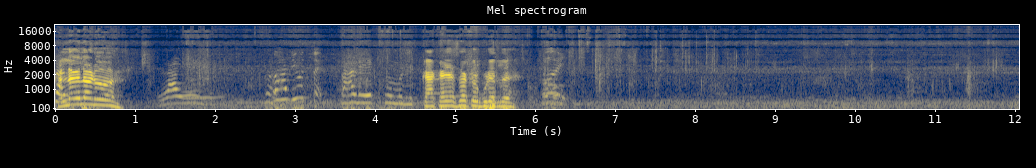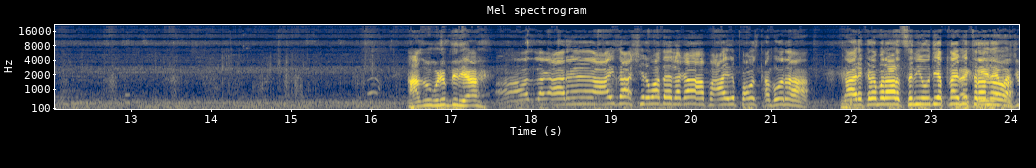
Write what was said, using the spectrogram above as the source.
खाल्ला का लाडू? काय काय साखर पुड्यातलं? आज उघडीप दिली या अरे आईचा आशीर्वाद आहे लगा. आई पाऊस थांबवला कार्यक्रमाला अडचण येऊ देत नाही मित्रांनो. वर्षी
